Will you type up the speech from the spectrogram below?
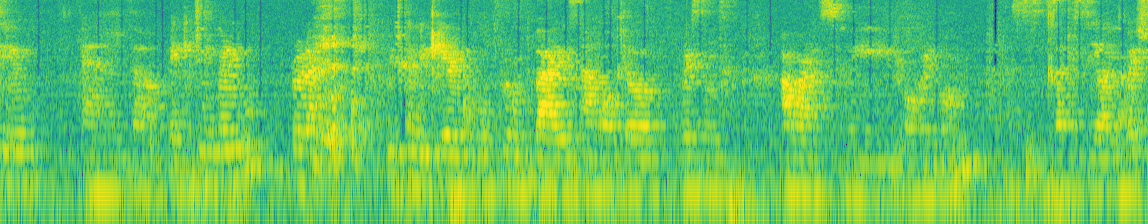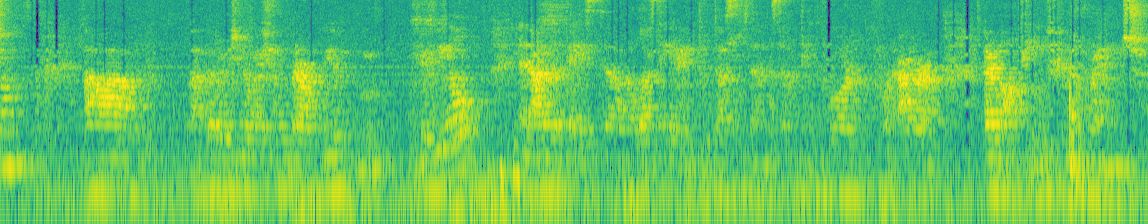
and uh, packaging value products, which can be clearly proved by some of the recent awards we already won, such as SIAL Innovation, uh, Beverage Innovation Brown Reveal, and other taste uh, last year in 2017 for, for our herbal tea infusion range.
